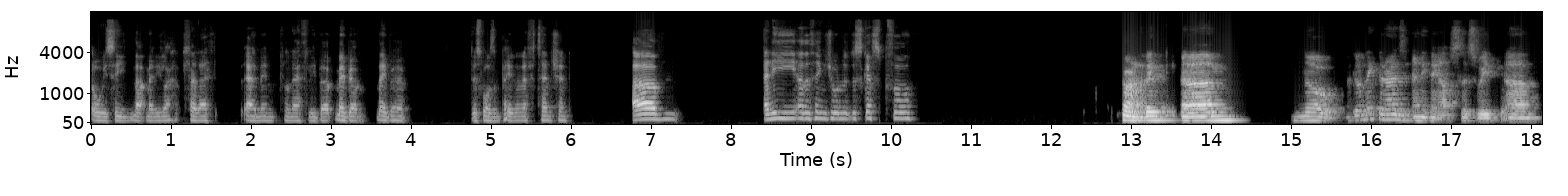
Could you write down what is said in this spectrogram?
always see that many Llaneth, um, in Llanelli, but maybe I'm maybe I just wasn't paying enough attention. Um, any other things you want to discuss before? To think. Um, no, I don't think there is anything else this week. Um,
